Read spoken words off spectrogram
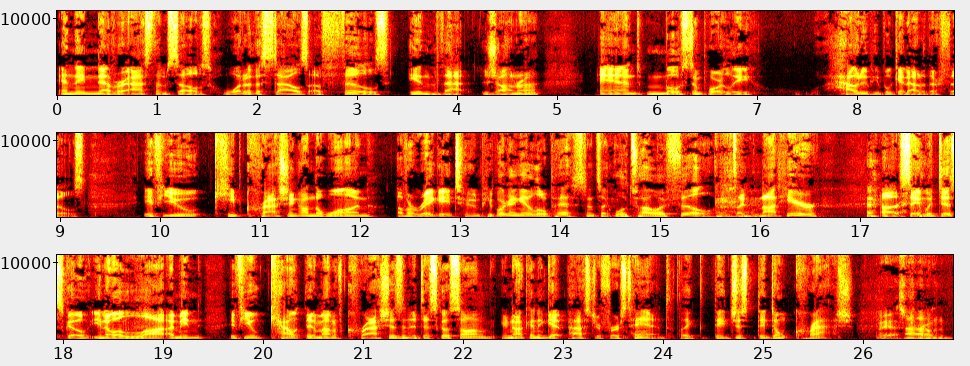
and they never ask themselves what are the styles of fills in that genre and most importantly how do people get out of their fills if you keep crashing on the one of a reggae tune people are going to get a little pissed and it's like well it's how i feel and it's like well, not here uh, Same with disco. You know, a lot. I mean, if you count the amount of crashes in a disco song, you're not going to get past your first hand. Like they just they don't crash. Yeah, it's true. Um,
